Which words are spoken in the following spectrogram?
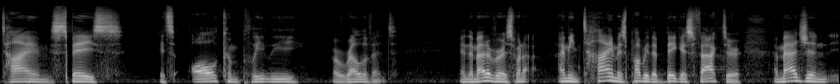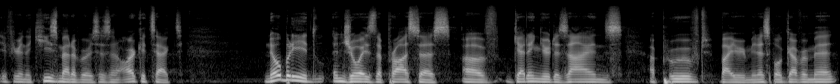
time, space. It's all completely irrelevant in the metaverse, when I, I mean, time is probably the biggest factor. Imagine if you're in the Keys metaverse as an architect, nobody enjoys the process of getting your designs approved by your municipal government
